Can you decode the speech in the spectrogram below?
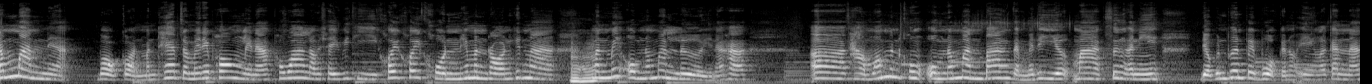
น้ำมันเนี่ยบอกก่อนมันแทบจะไม่ได้พร่องเลยนะ เพราะว่าเราใช้วิธีค่อยๆคนให้มันร้อนขึ้นมาอือฮึมันไม่อมน้ำมันเลยนะคะเอ่อ ถามว่ามันคงอมน้ำมันบ้างแต่ไม่ได้เยอะมาก ซึ่งอันนี้เดี๋ยวเพื่อนๆไปบวกกันเอาเองแล้วกันนะ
